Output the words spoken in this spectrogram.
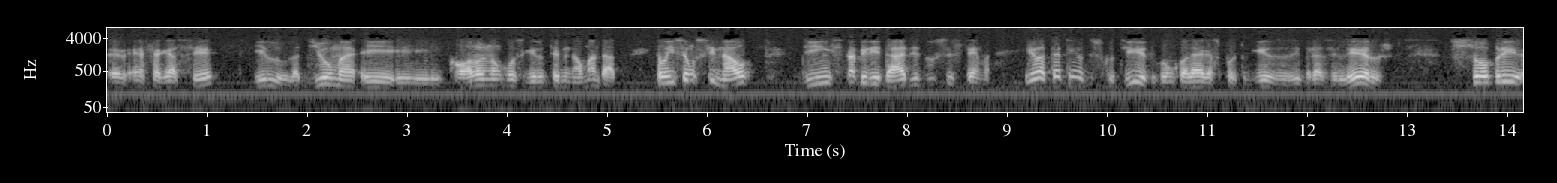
é, FHC e Lula. Dilma e, e Collor não conseguiram terminar o mandato. Então isso é um sinal de instabilidade do sistema. Eu até tenho discutido com colegas portugueses e brasileiros sobre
